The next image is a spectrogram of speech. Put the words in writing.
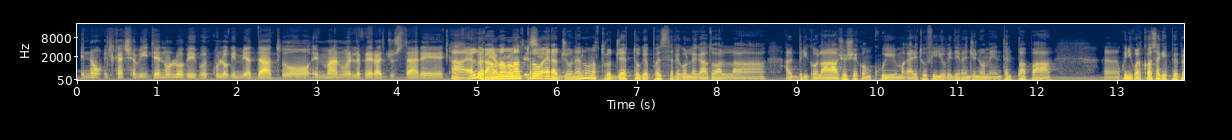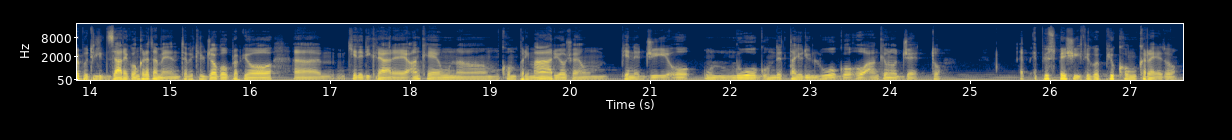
e no, il cacciavite non lo avevo, è quello che mi ha dato Emanuele per aggiustare. Ah, e allora un altro, hai ragione, è un altro oggetto che può essere collegato alla, al bricolage, cioè con cui magari tuo figlio vedeva ingenuamente il papà. Uh, quindi qualcosa che puoi proprio utilizzare concretamente, perché il gioco proprio uh, chiede di creare anche un, un, comprimario, cioè un PNG o un luogo, un dettaglio di un luogo o anche un oggetto. È, è più specifico, è più concreto.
